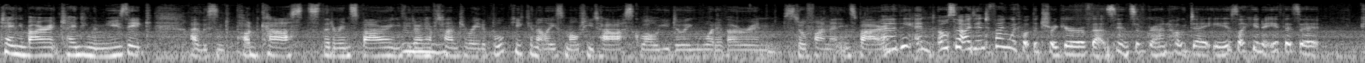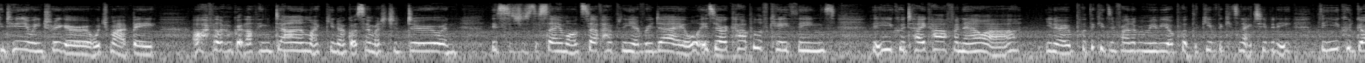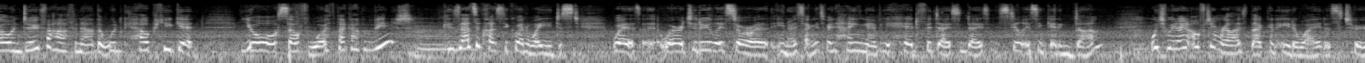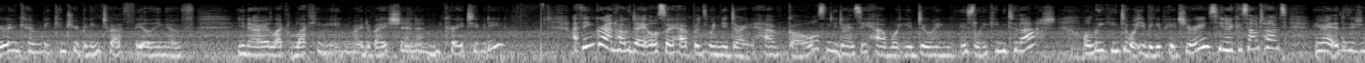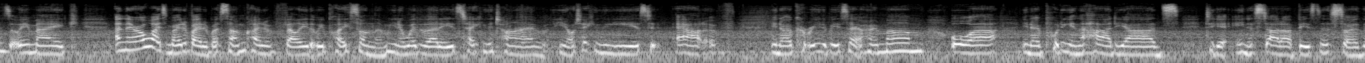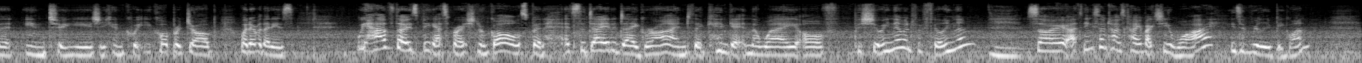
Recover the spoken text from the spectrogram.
changing the environment, changing the music. I listen to podcasts that are inspiring. If you don't have Mm. time to read a book, you can at least multitask while you're doing whatever and still find that inspiring. And I think, and also identifying with what the trigger of that sense of Groundhog Day is. Like, you know, if there's a continuing trigger, which might be, oh, I feel like I've got nothing done, like, you know, I've got so much to do, and this is just the same old stuff happening every day. Well, is there a couple of key things that you could take half an hour, you know, put the kids in front of a movie or put the, give the kids an activity that you could go and do for half an hour that would help you get your self worth back up a bit? Mm. Because that's a classic one where you just, where, where a to do list or a, you know, something that's been hanging over your head for days and days and still isn't getting done, which we don't often realise that can eat away at us too and can be contributing to our feeling of, you know, like lacking in motivation and creativity. I think Groundhog Day also happens when you don't have goals and you don't see how what you're doing is linking to that or linking to what your bigger picture is. You know, because sometimes we make the decisions that we make and they're always motivated by some kind of value that we place on them. You know, whether that is taking the time, you know, taking the years to, out of, you know, a career to be a stay at home mum or, you know, putting in the hard yards to get in a startup business so that in two years you can quit your corporate job, whatever that is we have those big aspirational goals, but it's the day to day grind that can get in the way of pursuing them and fulfilling them. Mm. So I think sometimes coming back to your why is a really big one.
